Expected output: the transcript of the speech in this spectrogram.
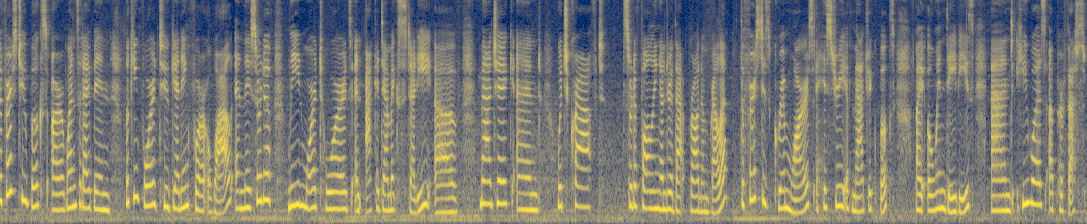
The first two books are ones that I've been looking forward to getting for a while and they sort of lean more towards an academic study of magic and witchcraft sort of falling under that broad umbrella. The first is Grimoires, A History of Magic Books by Owen Davies, and he was a professor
